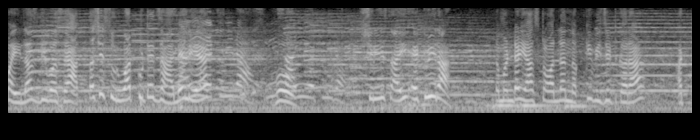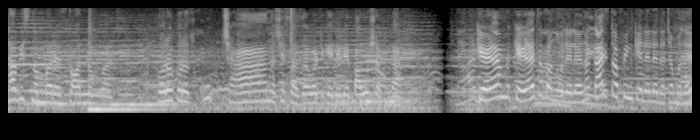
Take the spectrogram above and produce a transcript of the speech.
पहिलाच दिवस आहे. आत्ताची सुरुवात कुठे झालेली आहे? हो. श्री साई एकविरा. तर मंडळी या स्टॉलला नक्की विजिट करा. अठ्ठावीस नंबर आहे स्टॉल नंबर खरोखरच खूप छान अशी सजावट केलेली आहे. पाहू शकता. केळ्या केळ्याचं बनवलेलं आहे ना? काय स्टफिंग केलेलं आहे त्याच्यामध्ये?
